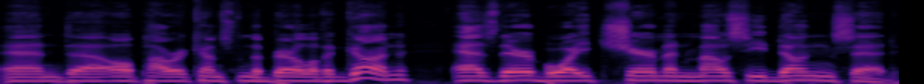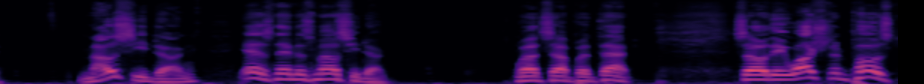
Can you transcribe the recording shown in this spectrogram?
and uh, all power comes from the barrel of a gun, as their boy Chairman Mousy Dung said. Mousy Dung? Yeah, his name is Mousy Dung. What's up with that? So the Washington Post,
